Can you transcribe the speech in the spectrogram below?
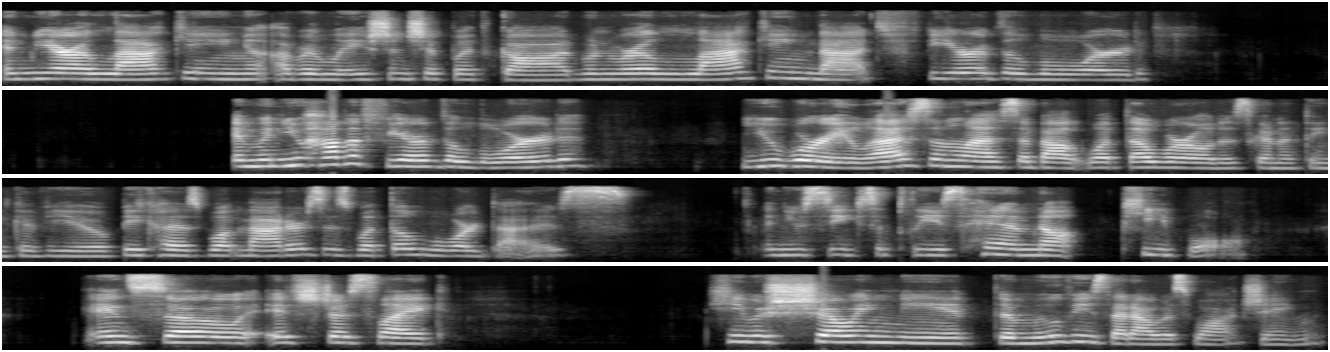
and we are lacking a relationship with God, when we're lacking that fear of the Lord, and when you have a fear of the Lord, you worry less and less about what the world is going to think of you because what matters is what the Lord does. And you seek to please Him, not people. And so it's just like He was showing me the movies that I was watching.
